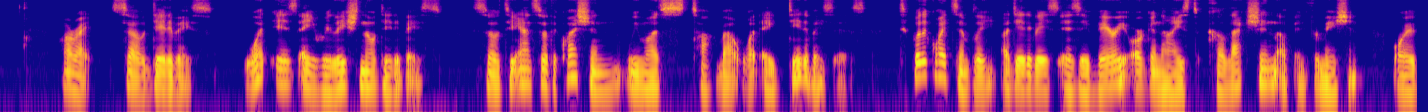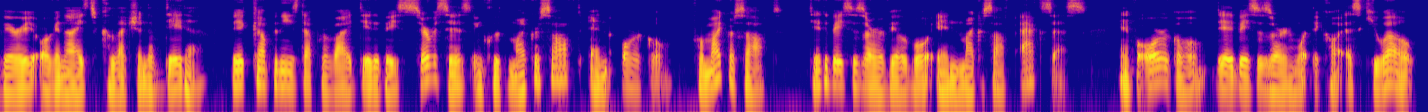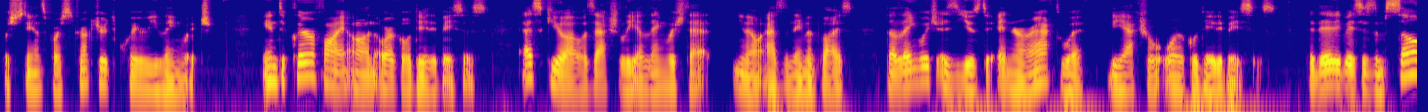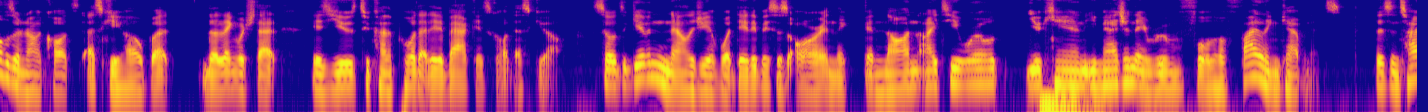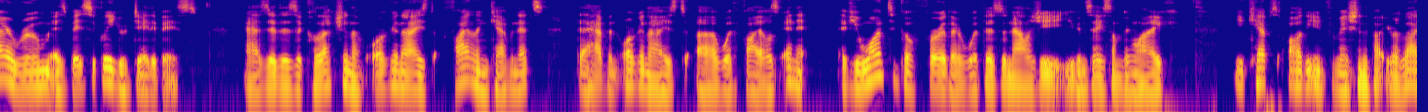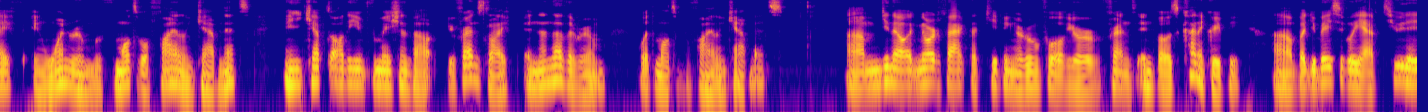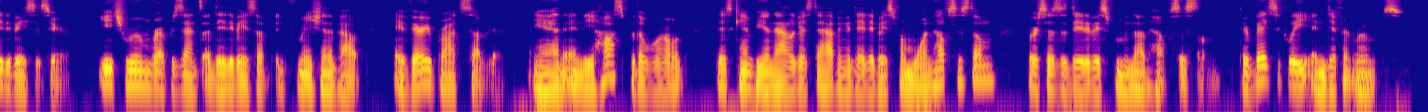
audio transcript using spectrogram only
All right, so database. What is a relational database? So to answer the question, we must talk about what a database is. To put it quite simply, a database is a very organized collection of information or a very organized collection of data. Big companies that provide database services include Microsoft and Oracle. For Microsoft, databases are available in Microsoft Access, and for Oracle, databases are in what they call SQL, which stands for Structured Query Language. And to clarify on Oracle databases, SQL is actually a language that, you know, as the name implies, the language is used to interact with the actual Oracle databases. The databases themselves are not called SQL, but the language that is used to kind of pull that data back is called SQL. So to give an analogy of what databases are in the, the non-IT world, you can imagine a room full of filing cabinets. This entire room is basically your database, as it is a collection of organized filing cabinets that have been organized uh, with files in it. If you want to go further with this analogy, you can say something like, you kept all the information about your life in one room with multiple filing cabinets, and you kept all the information about your friend's life in another room with multiple filing cabinets. Um, you know, ignore the fact that keeping a room full of your friend's info is kind of creepy, uh, but you basically have two databases here. Each room represents a database of information about a very broad subject. And in the hospital world, this can be analogous to having a database from one health system versus a database from another health system. They're basically in different rooms.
